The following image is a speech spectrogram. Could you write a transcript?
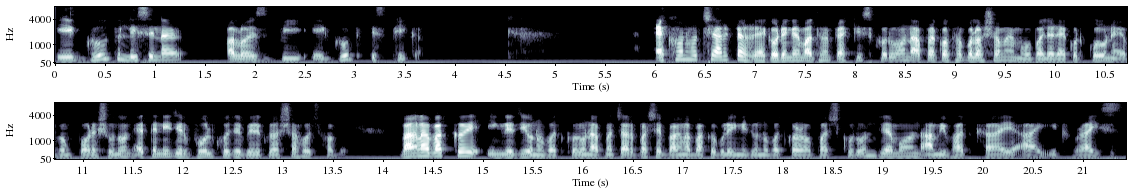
a good listener always be a good speaker. এখন হচ্ছে আরেকটা রেকর্ডিং এর মাধ্যমে প্র্যাকটিস করুন। আপনার কথা বলার সময় মোবাইলে রেকর্ড করুন এবং পরে শুনুন। এতে নিজের ভুল খুঁজে বের করা সহজ হবে। বাংলা বাক্যে ইংরেজি অনুবাদ করুন। আপনার চারপাশে বাংলা বাক্যগুলো ইংরেজি অনুবাদ করার অভ্যাস করুন। যেমন আমি ভাত খাই, আই ইট রাইস।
